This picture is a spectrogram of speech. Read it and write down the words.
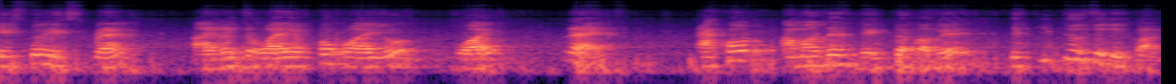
এক্স তো এক্স প্রাইম আর এটা হচ্ছে ওয়াই অক্ষ ওয়াই ও ওয়াই প্রাইম এখন আমাদের দেখতে হবে যে তৃতীয় চতুর্পাঠ,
